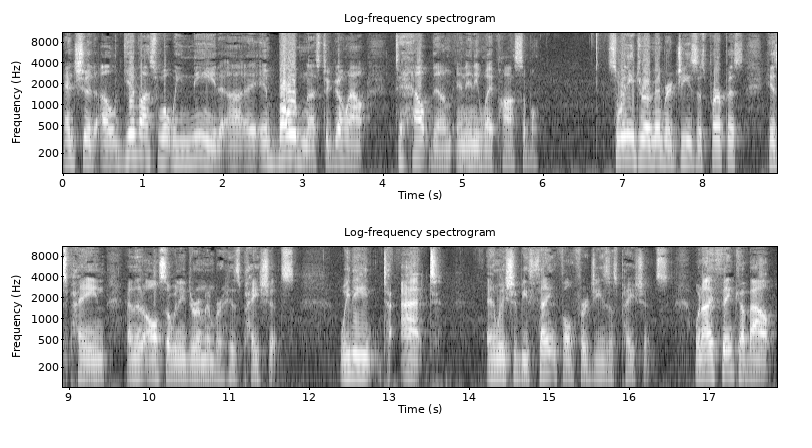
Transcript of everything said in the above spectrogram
and should uh, give us what we need, uh, embolden us to go out to help them in any way possible. So we need to remember Jesus' purpose, his pain, and then also we need to remember his patience. We need to act and we should be thankful for Jesus' patience. When I think about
